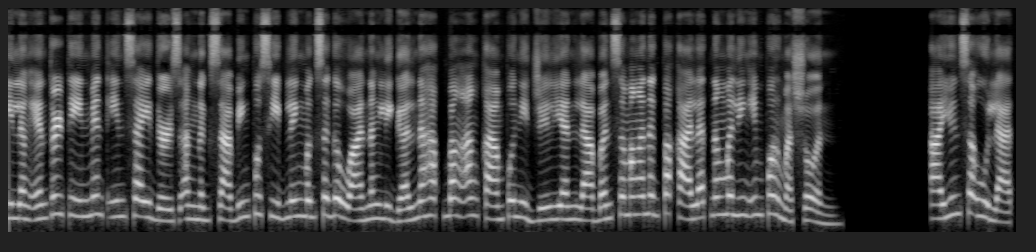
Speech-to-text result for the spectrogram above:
ilang entertainment insiders ang nagsabing posibleng magsagawa ng legal na hakbang ang kampo ni Jillian laban sa mga nagpakalat ng maling impormasyon. Ayon sa ulat,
